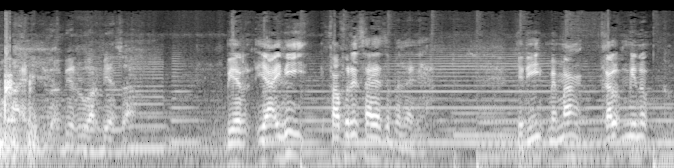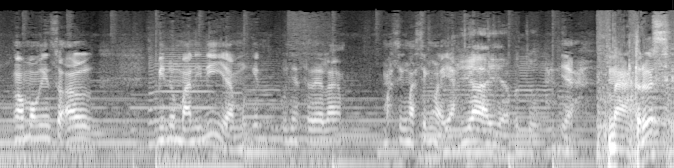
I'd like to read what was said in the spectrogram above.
Wah, ini juga bir luar biasa. biar ya ini favorit saya sebenarnya. Jadi memang kalau minum ngomongin soal minuman ini ya mungkin punya selera masing-masing lah ya. Iya, iya betul. Ya. Nah, terus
